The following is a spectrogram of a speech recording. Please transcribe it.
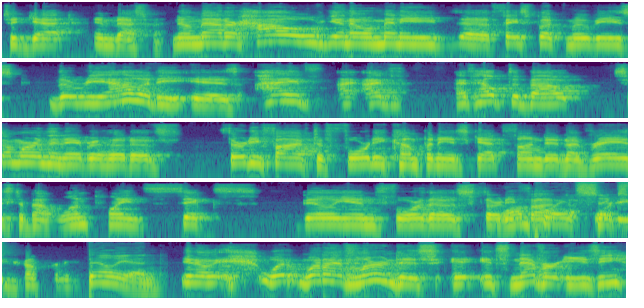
to get investment, no matter how you know many uh, Facebook movies. The reality is, I've I, have i have i have helped about somewhere in the neighborhood of 35 to 40 companies get funded. I've raised about 1.6 billion for those 35 to 40 companies. Billion. You know, what what I've learned is it, it's never easy,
